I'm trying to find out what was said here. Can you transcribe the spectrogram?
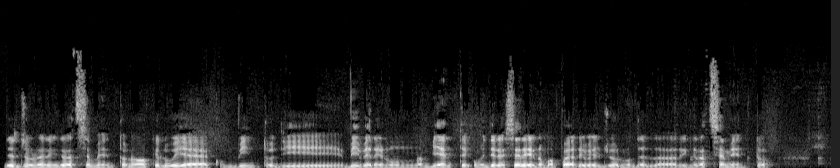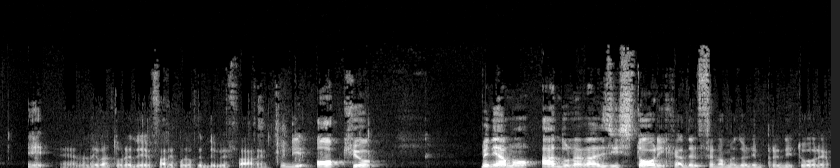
del giorno del ringraziamento, no? che lui è convinto di vivere in un ambiente, come dire, sereno, ma poi arriva il giorno del ringraziamento e eh, l'allevatore deve fare quello che deve fare. Quindi occhio. Veniamo ad un'analisi storica del fenomeno dell'imprenditore,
